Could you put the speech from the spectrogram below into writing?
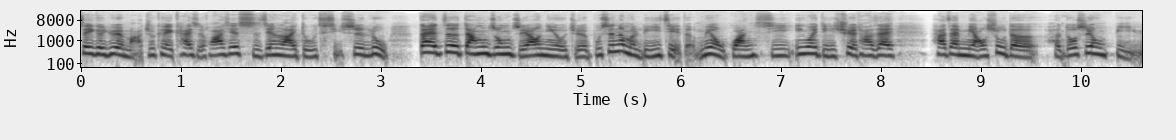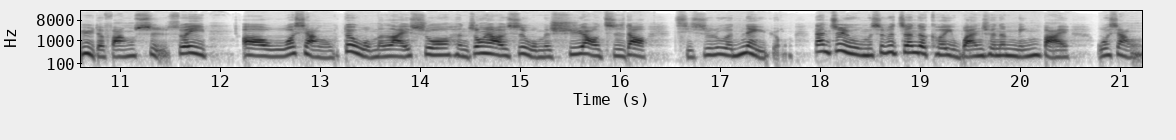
这个月嘛，就可以开始花一些时间来读启示录。在这当中，只要你有觉得不是那么理解的，没有关系，因为的确他在他在描述的很多是用比喻的方式，所以呃，我想对我们来说很重要的是，我们需要知道启示录的内容。但至于我们是不是真的可以完全的明白，我想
